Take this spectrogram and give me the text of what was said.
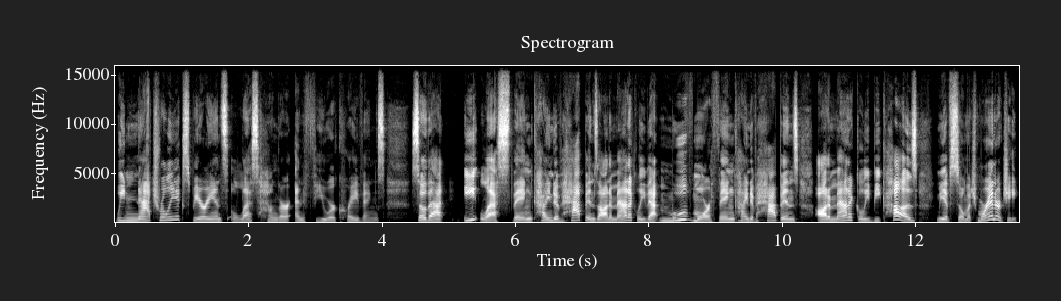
we naturally experience less hunger and fewer cravings. So that eat less thing kind of happens automatically. That move more thing kind of happens automatically because we have so much more energy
